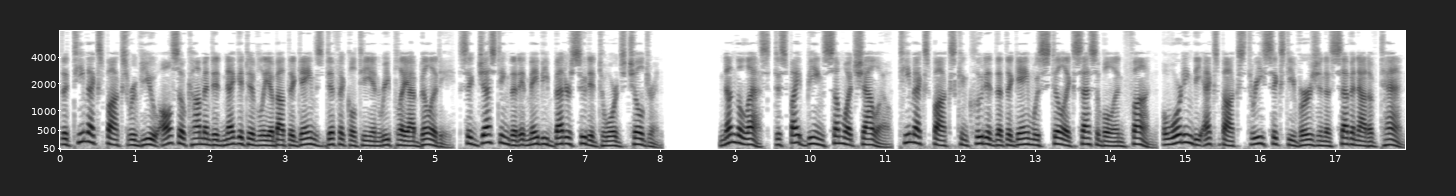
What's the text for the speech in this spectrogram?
The Team Xbox review also commented negatively about the game's difficulty and replayability, suggesting that it may be better suited towards children. Nonetheless, despite being somewhat shallow, Team Xbox concluded that the game was still accessible and fun, awarding the Xbox 360 version a 7 out of 10.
